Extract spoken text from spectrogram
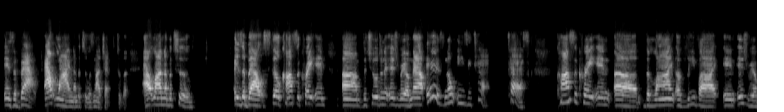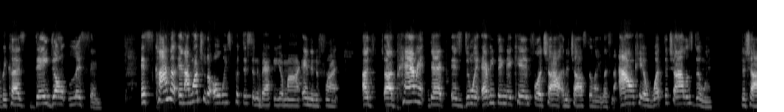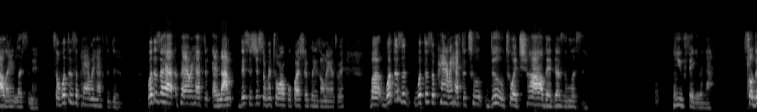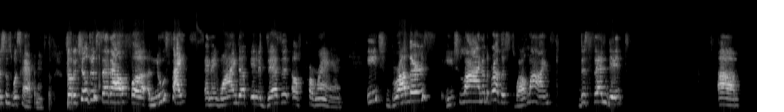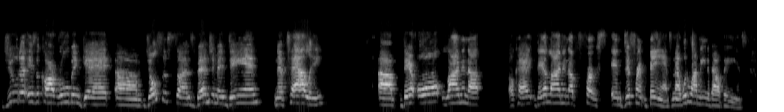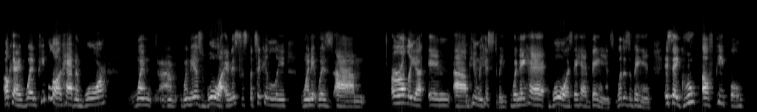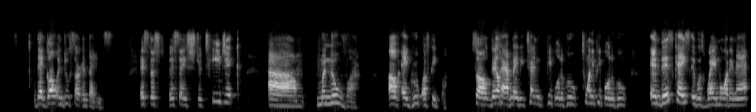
is about. Outline number two is not chapter two, but outline number two is about still consecrating um, the children of Israel. Now, it is no easy ta- task consecrating uh, the line of Levi in Israel because they don't listen it's kind of, and I want you to always put this in the back of your mind and in the front. A, a parent that is doing everything they can for a child and the child still ain't listening. I don't care what the child is doing, the child ain't listening. So what does a parent have to do? What does a, ha- a parent have to? And I'm this is just a rhetorical question. Please don't answer it. But what does a what does a parent have to, to do to a child that doesn't listen? You figure it out. So this is what's happening. So the children set out for new sites and they wind up in the desert of Paran. Each brothers, each line of the brothers, 12 lines, descendant. Um, Judah, Issachar, Reuben, Gad, um, Joseph's sons, Benjamin, Dan, Naphtali. Um, they're all lining up, okay? They're lining up first in different bands. Now, what do I mean about bands? Okay, when people are having war, when um, when there's war, and this is particularly when it was um, earlier in um, human history, when they had wars, they had bands. What is a band? It's a group of people that go and do certain things. It's the it's a strategic um, maneuver of a group of people. So they'll have maybe 10 people in a group, 20 people in a group. In this case, it was way more than that.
